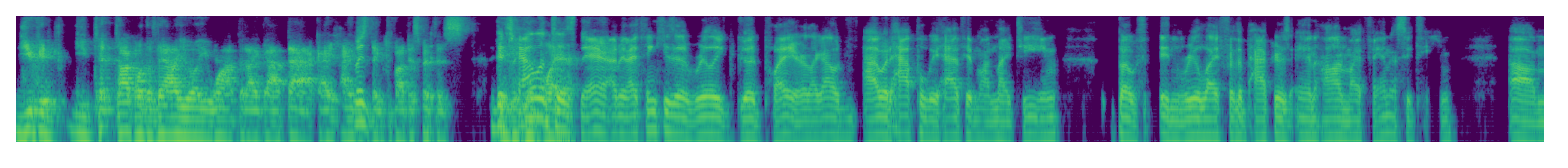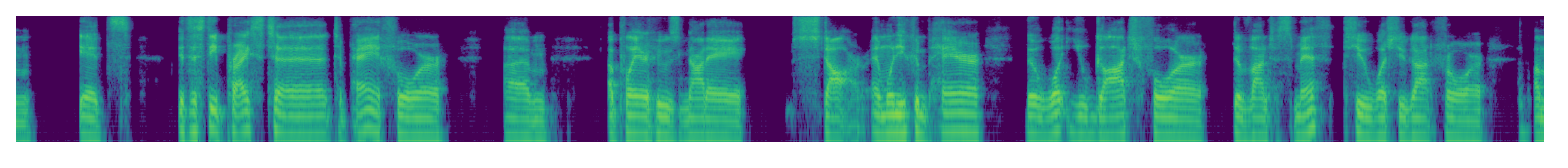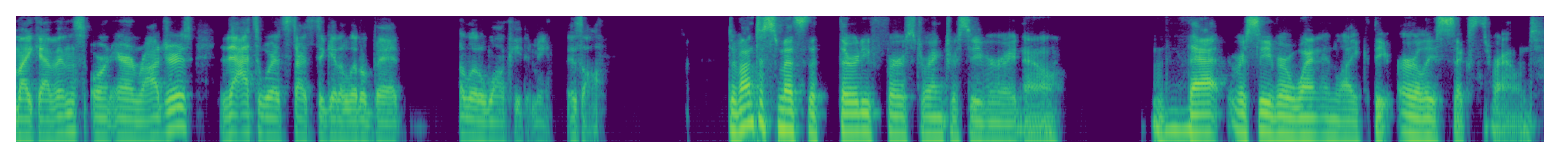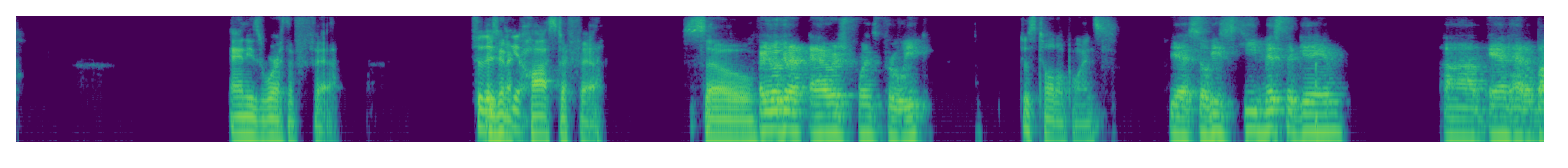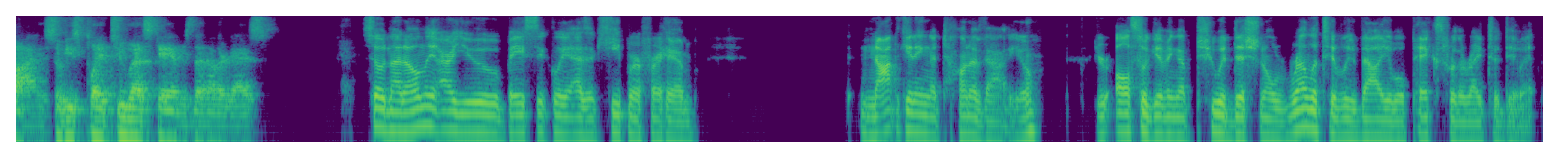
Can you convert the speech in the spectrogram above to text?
You could you t- talk about the value all you want, but I got back. I, I just think Devonta Smith is the is talent is there. I mean, I think he's a really good player. Like I would I would happily have him on my team, both in real life for the Packers and on my fantasy team. Um, it's it's a steep price to to pay for um, a player who's not a star. And when you compare the what you got for Devonta Smith to what you got for a Mike Evans or an Aaron Rodgers, that's where it starts to get a little bit a little wonky to me, is all. Devonta Smith's the 31st ranked receiver right now. That receiver went in like the early sixth round. And he's worth a fifth. So he's going to cost a fifth. So are you looking at average points per week? Just total points. Yeah, so he's he missed a game. um, and had a bye, so he's played two less games than other guys. So not only are you basically as a keeper for him not getting a ton of value, you're also giving up two additional relatively valuable picks for the right to do it.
